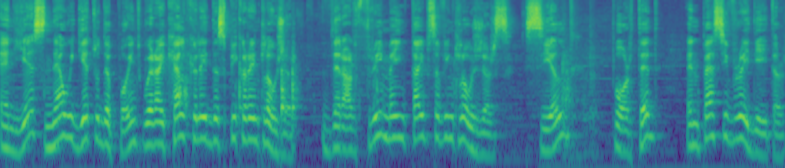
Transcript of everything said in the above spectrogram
And yes, now we get to the point where I calculate the speaker enclosure. There are three main types of enclosures, sealed, ported and passive radiator.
